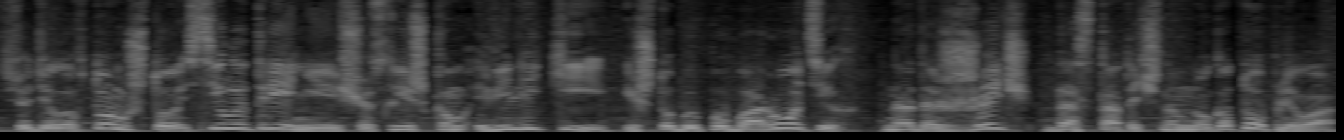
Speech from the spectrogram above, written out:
Все дело в том, что силы трения еще слишком велики, и чтобы побороть их, надо сжечь достаточно много топлива.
